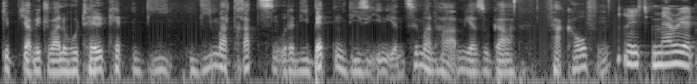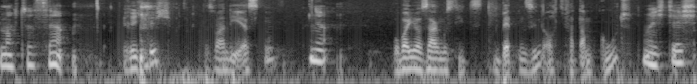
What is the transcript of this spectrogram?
gibt ja mittlerweile Hotelketten, die die Matratzen oder die Betten, die sie in ihren Zimmern haben, ja sogar verkaufen. Richtig, Marriott macht das, ja. Richtig, das waren die ersten. Ja, Wobei ich auch sagen muss, die, die Betten sind auch verdammt gut. richtig.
